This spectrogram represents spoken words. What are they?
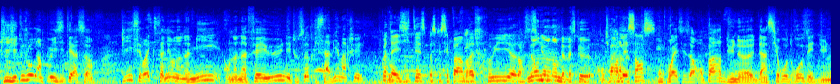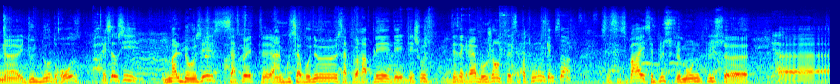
Puis j'ai toujours un peu hésité à ça. Puis c'est vrai que cette année, on en a mis, on en a fait une et tout ça, puis ça a bien marché. Pourquoi t'as hésité? C'est parce que c'est pas un vrai fruit euh, dans le sens Non, non, non, mais parce que on Tu prends de l'essence? Ouais, c'est ça. On part d'une- d'un sirop de rose et d'une euh, d'une eau de rose. Mais ça aussi, mal dosé, ça peut être un goût savonneux, ça peut rappeler des, des choses désagréables aux gens. tu sais, C'est pas tout le monde qui aime ça. C'est- pareil, c'est plus le monde plus. euh, euh,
